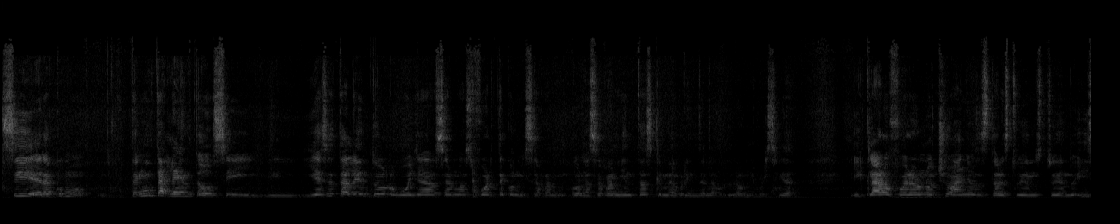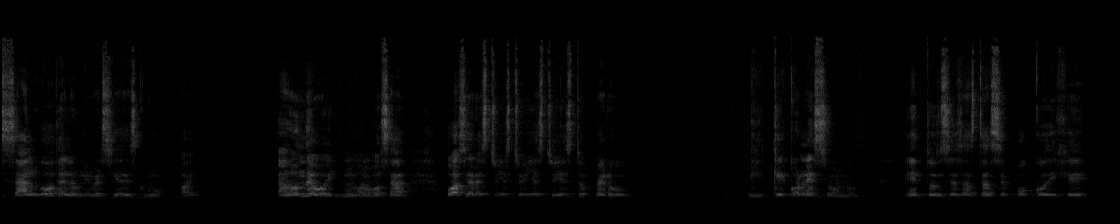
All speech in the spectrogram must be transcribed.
sí, era como, tengo un talento, sí, y, y ese talento lo voy a hacer más fuerte con, mis con las herramientas que me brinde la, la universidad. Y claro, fueron ocho años de estar estudiando, estudiando, y salgo de la universidad y es como, ay, ¿a dónde voy? ¿no? O sea, puedo hacer esto y esto y esto y esto, pero ¿y qué con eso, no? Entonces, hasta hace poco dije,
